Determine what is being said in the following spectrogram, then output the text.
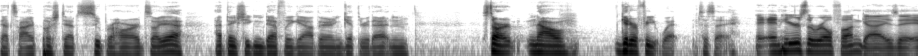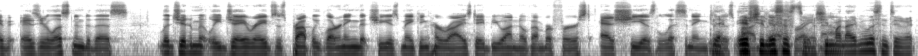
That's how I push that super hard. So yeah, I think she can definitely get out there and get through that and start now, get her feet wet to say. and here's the real fun, guys. If, as you're listening to this, legitimately, Jay Raves is probably learning that she is making her Rise debut on November 1st as she is listening to Yeah, this. if she listens to right it, she might not even listen to it.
